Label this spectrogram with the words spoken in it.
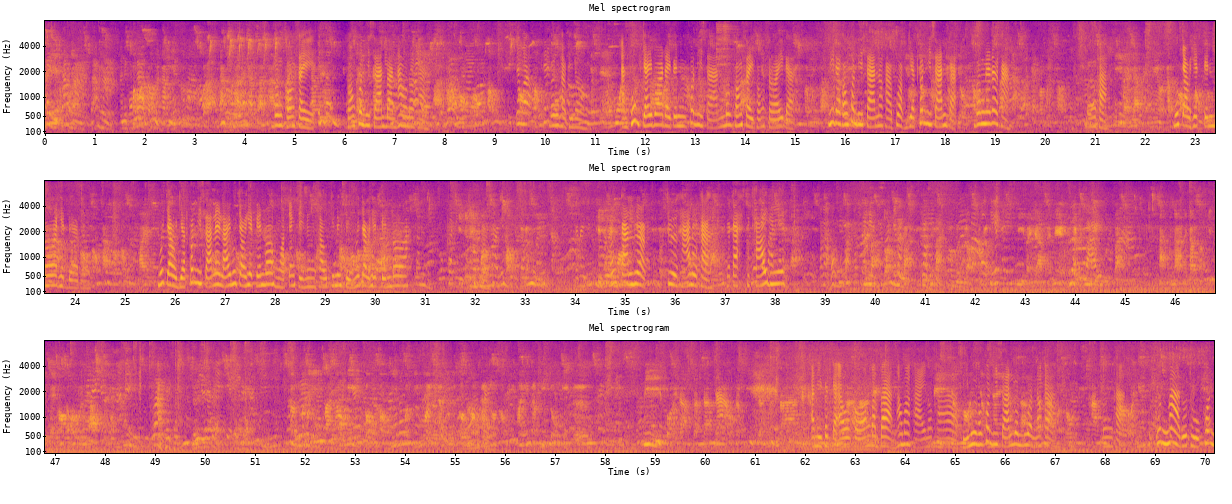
ให้ข้าวหาสามหาอันนี้ของเราเบิ่งของใส่ของคนอีสานบ้านเฮาเนาะค่ะจังหวะเบิ่งค่ะพี่น้อง อันภูมิใจบ่ได้เป็นคนอีสานเบิ่งของใส่ของซอยกะนี่แต่ของคนอีสานเนาะค่ะ พวกเหยียดคนอีสานกะเบิ่งได้เด้อค่ะเบิ่งค่ะมูเจ้าเฮ็ดเป็นบ่เฮ็ดแบบนี้ มูเจ้าเหยียดคนอีสานหลายๆมูเจ้าเฮ็ดเป็นบ่หวดจังสีหนึ่งเขากินหนึ่งสีมูเจ้าเฮ็ดเป็นบ่ทั้งการเลือกซื้อหาเลยค่ะแล้วก็สิขายดีมีปล่ อันนี้เพิ่นก็เอาของบ้านๆเข้ามาขายเนาะค่ะฝีมือของคนอีสานล้วนๆเนาะค่ะเบิ่งค่ะ คุณมาดูถูกคน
